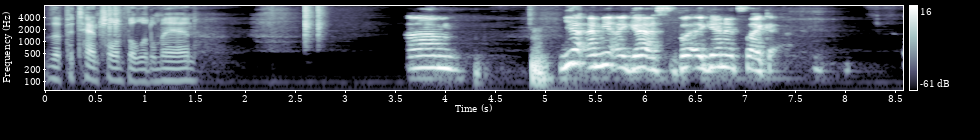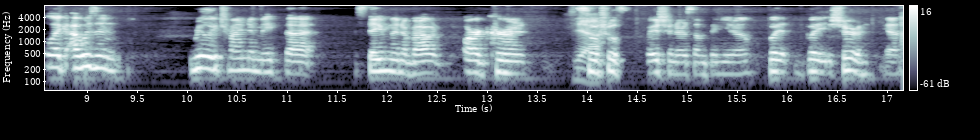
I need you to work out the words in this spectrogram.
the potential of the little man? Um, yeah, I mean, I guess, but again, it's like, like I wasn't really trying to make that statement about our current Yeah. social situation or something, you know. But but sure, yeah.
